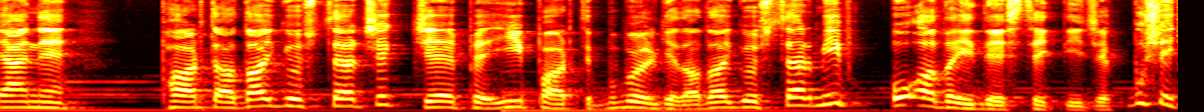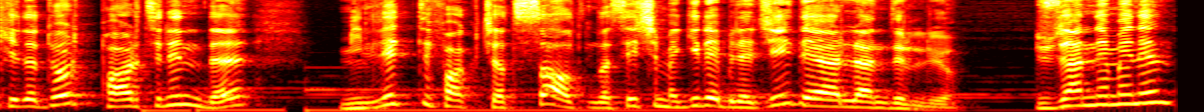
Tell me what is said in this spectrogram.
Yani parti aday gösterecek, CHP, İyi Parti bu bölgede aday göstermeyip o adayı destekleyecek. Bu şekilde dört partinin de Millet İttifakı çatısı altında seçime girebileceği değerlendiriliyor. Düzenlemenin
